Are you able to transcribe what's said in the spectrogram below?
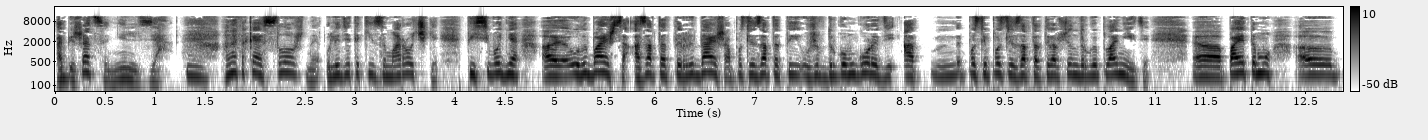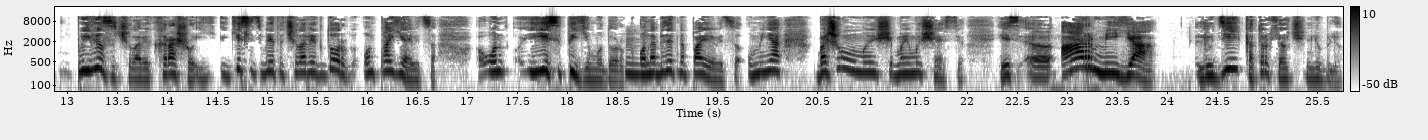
обижаться нельзя. Mm. Она такая сложная, у людей такие заморочки. Ты сегодня э, улыбаешься, а завтра ты рыдаешь, а послезавтра ты уже в другом городе, а после-послезавтра ты вообще на другой планете. Э, поэтому э, появился человек, хорошо. Если тебе этот человек дорог, он появится. Он, если ты ему дорог, mm. он обязательно появится. У меня, к большому моему, моему счастью, есть э, армия людей, которых я очень люблю.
